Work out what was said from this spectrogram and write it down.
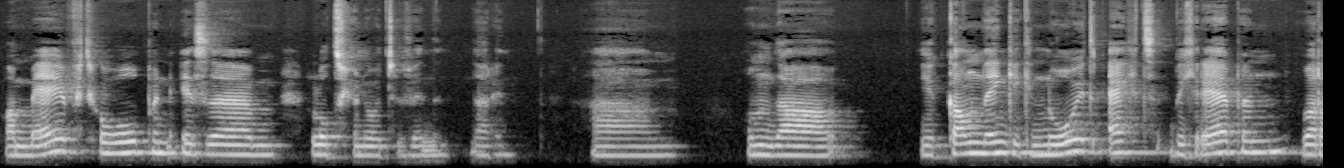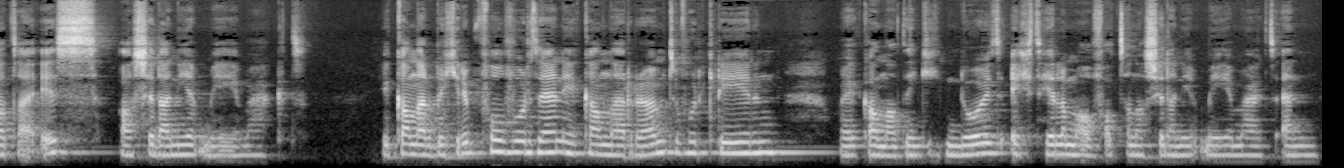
Wat mij heeft geholpen is um, lotgenoot te vinden daarin. Um, omdat je kan denk ik nooit echt begrijpen wat dat is als je dat niet hebt meegemaakt. Je kan daar begripvol voor zijn, je kan daar ruimte voor creëren, maar je kan dat denk ik nooit echt helemaal vatten als je dat niet hebt meegemaakt. En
